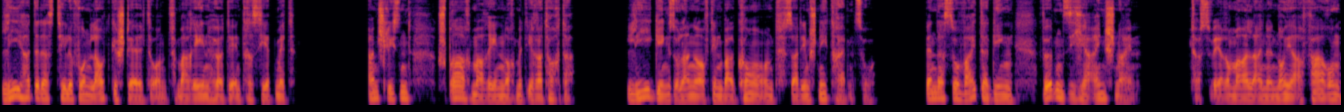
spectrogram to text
Lee hatte das Telefon laut gestellt und Maren hörte interessiert mit. Anschließend sprach Maren noch mit ihrer Tochter. Lee ging so lange auf den Balkon und sah dem Schneetreiben zu. Wenn das so weiterging, würden sie hier einschneien. Das wäre mal eine neue Erfahrung,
